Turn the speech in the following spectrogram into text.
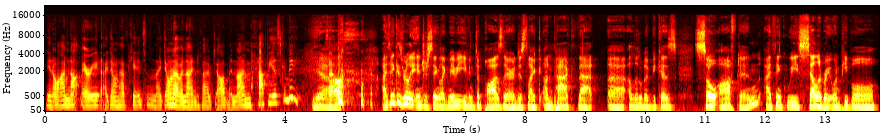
you know i'm not married i don't have kids and i don't have a nine to five job and i'm happy as can be Yeah. so I think it's really interesting, like maybe even to pause there and just like unpack that uh, a little bit because so often I think we celebrate when people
